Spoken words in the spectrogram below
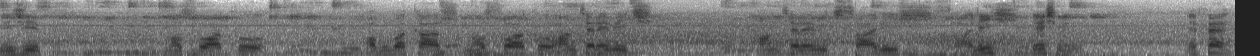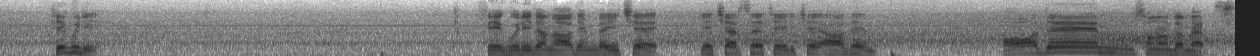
Necip, Masuaku, Abubakar, Masuaku, Ante Rebic, Ante Rebic, Salih, Salih geçmedi. Efe, Feguli, Feguli'den Adem Laiç'e geçerse tehlike Adem. Adem son anda Mert.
